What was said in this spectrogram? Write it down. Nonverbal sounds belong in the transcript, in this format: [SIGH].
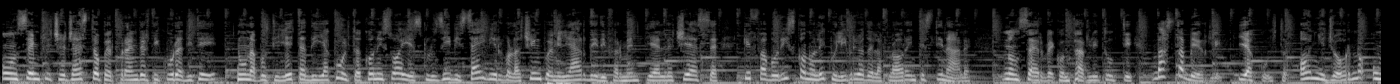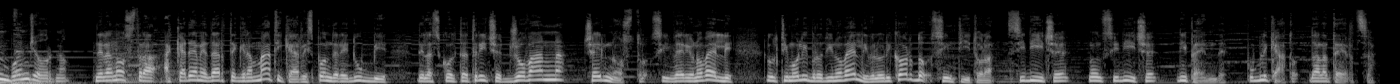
Un semplice gesto per prenderti cura di te? Una bottiglietta di Yakult con i suoi esclusivi 6,5 miliardi di fermenti LCS che favoriscono l'equilibrio della flora intestinale. Non serve contarli tutti, basta berli. Yakult, ogni giorno un buon giorno. Nella nostra Accademia d'Arte Grammatica a rispondere ai dubbi dell'ascoltatrice Giovanna c'è il nostro Silverio Novelli. L'ultimo libro di Novelli, ve lo ricordo, si intitola Si dice, non si dice, dipende, pubblicato dalla Terza.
